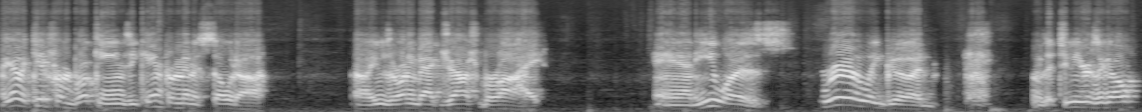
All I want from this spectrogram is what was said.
they got a kid from Brookings. He came from Minnesota. Uh, he was a running back, Josh Barai, and he was really good. Was it two years ago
